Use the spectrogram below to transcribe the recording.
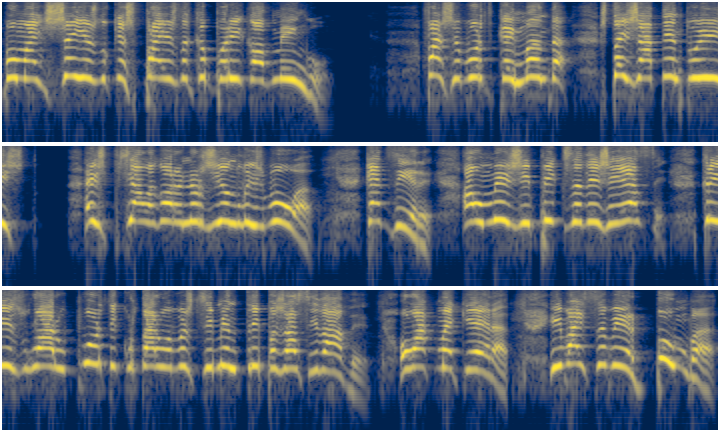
vão mais cheias do que as praias da Caparica ao domingo. Faz favor de quem manda, esteja atento a isto em especial agora na região de Lisboa. Quer dizer, há um mês e piques a DGS queria isolar o Porto e cortar o abastecimento de tripas à cidade. Olá como é que era. E vai saber, pumba,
